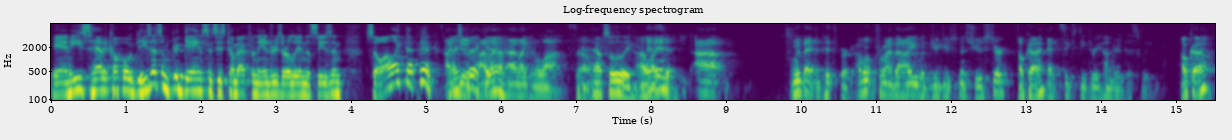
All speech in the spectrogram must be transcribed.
and he's had a couple. He's had some good games since he's come back from the injuries early in the season. So I like that pick. I nice do. pick. I yeah, like I like it a lot. So absolutely. I and like then, it. Uh, I went back to Pittsburgh. I went for my value with Juju Smith Schuster Okay. at 6,300 this week. Okay.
